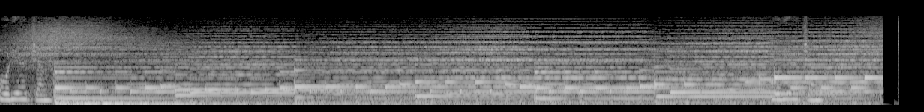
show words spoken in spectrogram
Audio Jungle.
